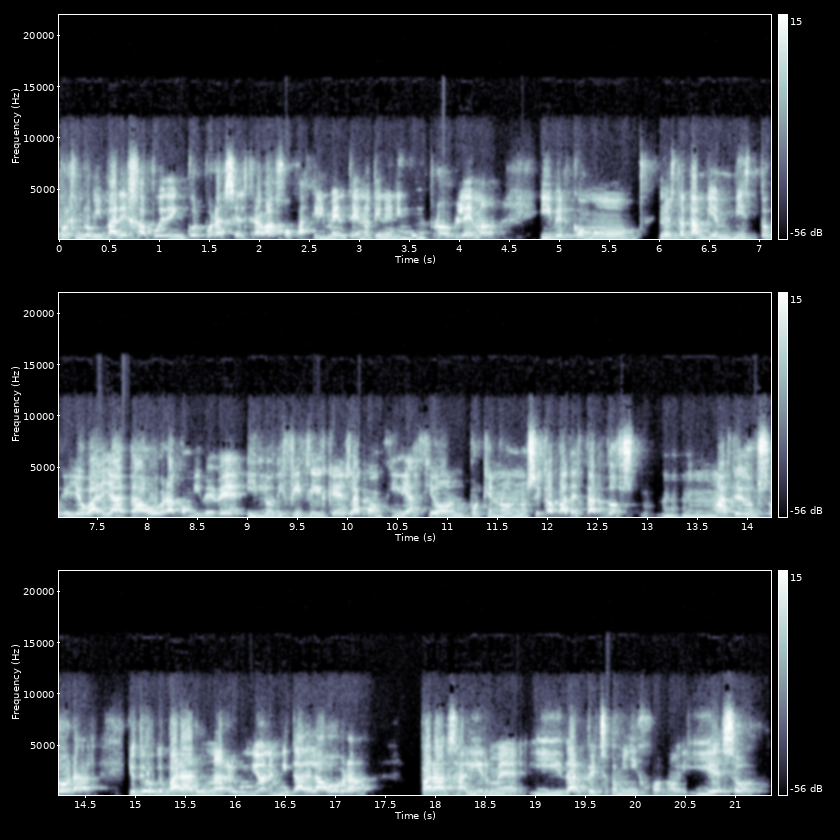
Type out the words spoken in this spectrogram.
por ejemplo, mi pareja puede incorporarse al trabajo fácilmente, no tiene ningún problema y ver cómo no está tan bien visto que yo vaya a la obra con mi bebé y lo difícil que es la conciliación porque no, no soy capaz de estar dos, más de dos horas. Yo tengo que parar una reunión en mitad de la obra para salirme y dar pecho a mi hijo, ¿no? Y eso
